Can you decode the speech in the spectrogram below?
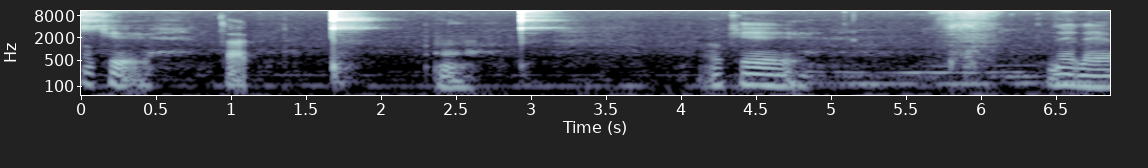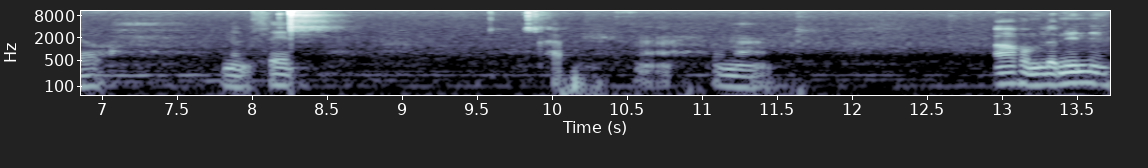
โอเค ตัดอโอเค ได้แล้วหนึ่งเส้น ครับ ประมาณ อ๋อ ผมลืมนิดนึง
